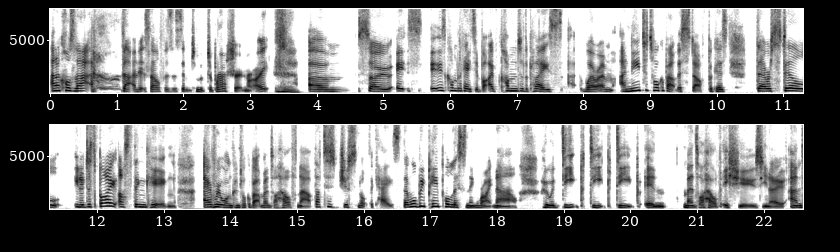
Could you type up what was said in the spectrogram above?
and of course, that that in itself is a symptom of depression, right? Mm. Um, so it's it is complicated but i've come to the place where i'm i need to talk about this stuff because there are still you know despite us thinking everyone can talk about mental health now that is just not the case. There will be people listening right now who are deep deep deep in mental health issues you know and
